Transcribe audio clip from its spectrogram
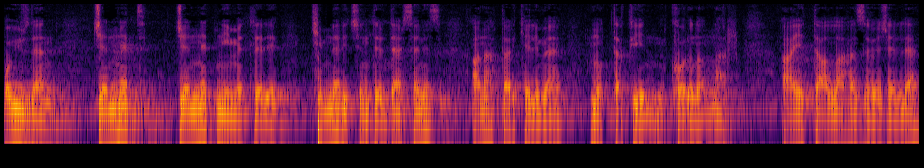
O yüzden cennet, cennet nimetleri kimler içindir derseniz anahtar kelime muttakin, korunanlar. Ayette Allah Azze ve Celle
